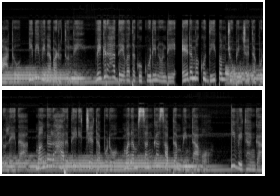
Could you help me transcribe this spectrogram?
పాటు ఇది వినబడుతుంది. విగ్రహ దేవతకు కుడి నుండి ఎడమకు దీపం చూపించేటప్పుడు లేదా మంగళహారతి ఇచ్చేటప్పుడు మనం శంఖ శబ్దం వింటాము. ఈ విధంగా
